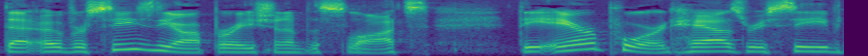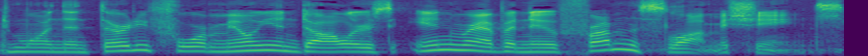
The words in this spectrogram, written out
that oversees the operation of the slots. The airport has received more than $34 million in revenue from the slot machines.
